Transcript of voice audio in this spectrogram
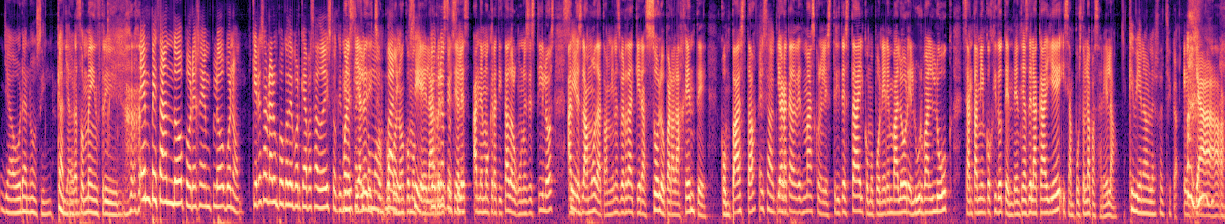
y ahora nos encantan. Y ahora son mainstream. Empezando, por ejemplo, bueno, ¿quieres hablar un poco de por qué ha pasado esto? Que Bueno, es que ya lo he dicho un poco, Vale, ¿no? Como sí, que las redes sí. sociales han democratizado algunos estilos. Antes la moda también es verdad que era solo para la gente con pasta. Exacto. Y ahora cada vez más con el street style, como poner en valor el urban look, se han también cogido tendencias de la calle y se han puesto en la pasarela. Qué bien habla esta chica. Eh, ya.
